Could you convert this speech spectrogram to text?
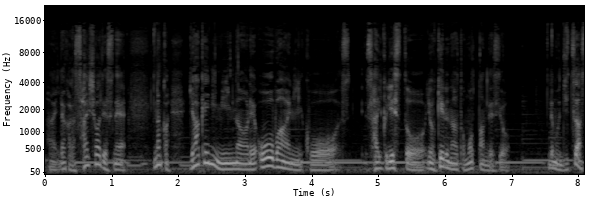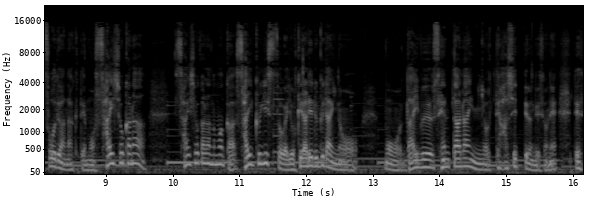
はい、だから最初はですねなんかやけにみんなあれオーバーにこうサイクリストを避けるなと思ったんですよ。でも実はそうではなくてもう最初から最初からのなんかサイクリストが避けられるぐらいのもうだいぶセンターラインによって走ってるんですよね。で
